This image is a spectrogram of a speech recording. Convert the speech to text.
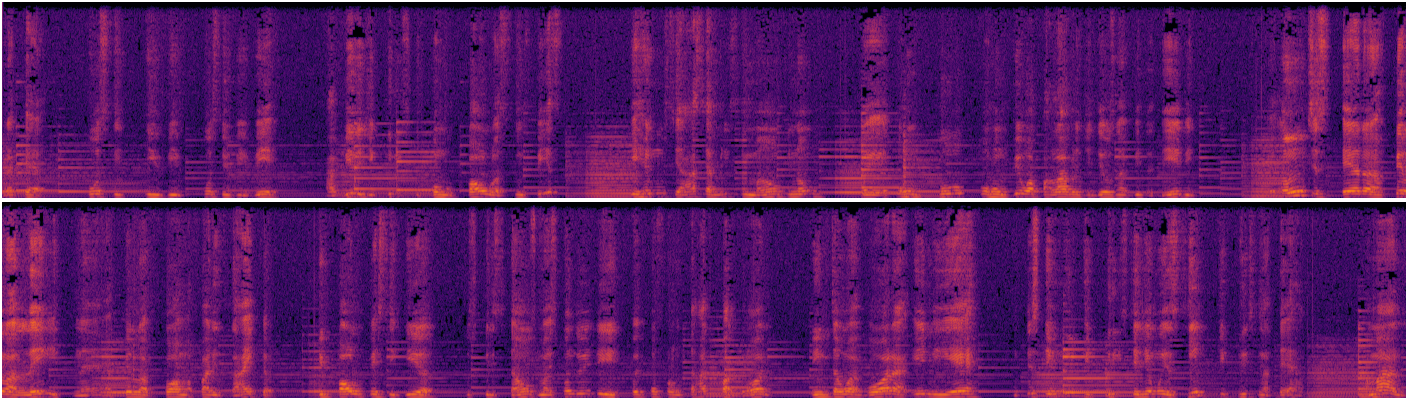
para que fosse, fosse viver a vida de Cristo como Paulo assim fez, que renunciasse, abrisse mão, que não é, corrompeu, corrompeu a palavra de Deus na vida dele. Antes era pela lei, né, pela forma farisaica, que Paulo perseguia os cristãos, mas quando ele foi confrontado com a glória, então agora ele é um testemunho de Cristo, ele é um exemplo de Cristo na terra. Amado,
